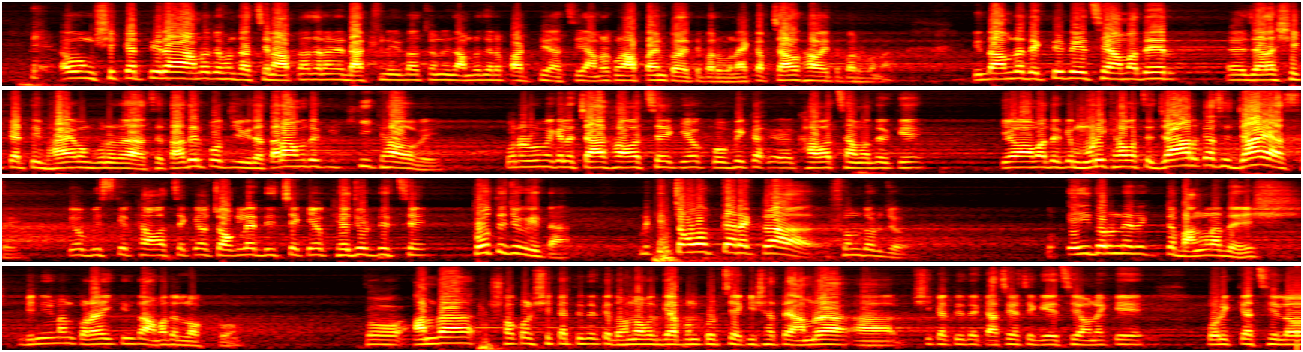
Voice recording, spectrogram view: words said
এবং শিক্ষার্থীরা আমরা যখন যাচ্ছিলাম, আপনারা জানেন ডাকসু নির্বাচনে আমরা যারা প্রার্থী আছি, আমরা কোনো আপ্যায়ন করাতে পারব না, এক কাপ চাও খাওয়াইতে পারব না। কিন্তু আমরা দেখতে পেয়েছি আমাদের যারা শিক্ষার্থী ভাই এবং বোনেরা আছে, তাদের প্রতিযোগিতা, তারা আমাদেরকে কি খাওয়াবে? কোনো রুমে গেলে চা খাওয়াচ্ছে, কেউ কফি খাওয়াচ্ছে আমাদেরকে, কেউ আমাদেরকে মুড়ি খাওয়াচ্ছে, যার কাছে যাই আছে, কেউ বিস্কিট খাওয়াচ্ছে, কেউ চকলেট দিচ্ছে, কেউ খেজুর দিচ্ছে, প্রতিযোগিতা। মানে কি চমৎকার একটা সৌন্দর্য। তো এই ধরনের একটা বাংলাদেশ বিনির্মাণ করাই কিন্তু আমাদের লক্ষ্য। তো আমরা সকল শিক্ষার্থীদেরকে ধন্যবাদ জ্ঞাপন করছি। একই সাথে আমরা শিক্ষার্থীদের কাছে কাছে গিয়েছি। অনেকে পরীক্ষা ছিল,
